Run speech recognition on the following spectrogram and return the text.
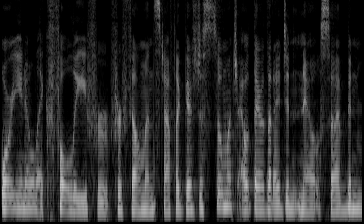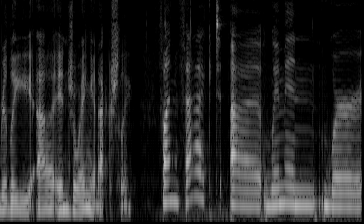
or you know like foley for for film and stuff. Like there's just so much out there that i didn't know so i've been really uh, enjoying it actually Fun fact uh, women were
